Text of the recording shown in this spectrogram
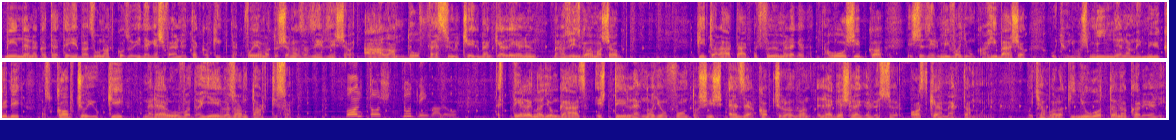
Mindennek a tetejébe az unatkozó ideges felnőttek, akiknek folyamatosan az az érzése, hogy állandó feszültségben kell élnünk, mert az izgalmasabb, kitalálták, hogy fölmelegedett a hósipka, és ezért mi vagyunk a hibásak, úgyhogy most minden, ami működik, azt kapcsoljuk ki, mert elolvad a jég az Antarktiszon. Fontos tudnivaló. Ez tényleg nagyon gáz, és tényleg nagyon fontos is. Ezzel kapcsolatban legeslegelőször azt kell megtanulni, hogyha valaki nyugodtan akar élni,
